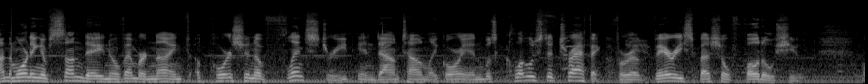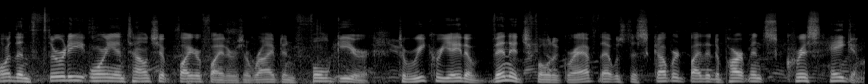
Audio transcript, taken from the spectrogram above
On the morning of Sunday, November 9th, a portion of Flint Street in downtown Lake Orion was closed to traffic for a very special photo shoot. More than 30 Orion Township firefighters arrived in full gear to recreate a vintage photograph that was discovered by the department's Chris Hagan.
